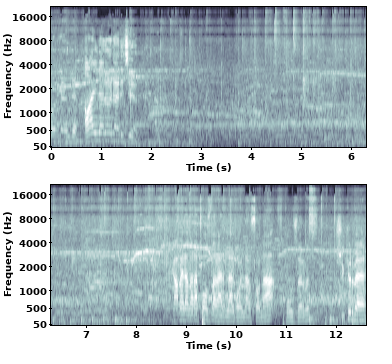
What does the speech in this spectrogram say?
Gol geldi. Aynen öyle Ali'ciğim. Kameralara poz da verdiler golden sonra futbolcularımız. Şükür be.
